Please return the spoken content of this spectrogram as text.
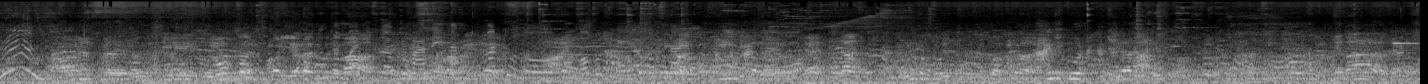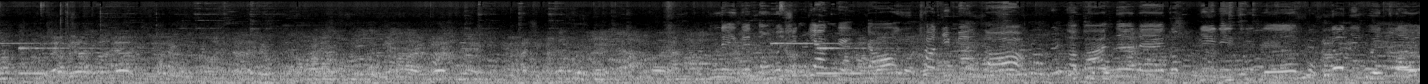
음, 머리 이래가지고 내가. 그 안에 있는 토마토도 먹어볼게요. 토달복. 그냥. 아니 그건 내가 내가 내가 미안하지만 내가 지금 벗겨지고 있어요.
